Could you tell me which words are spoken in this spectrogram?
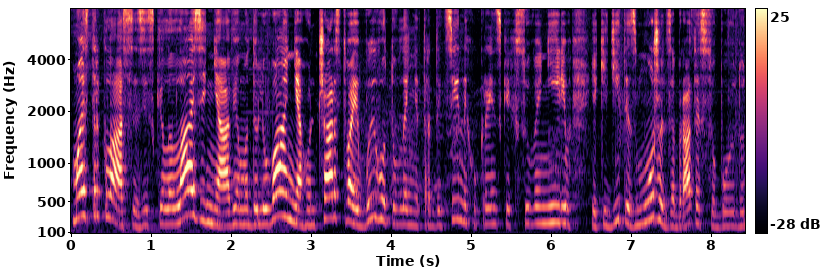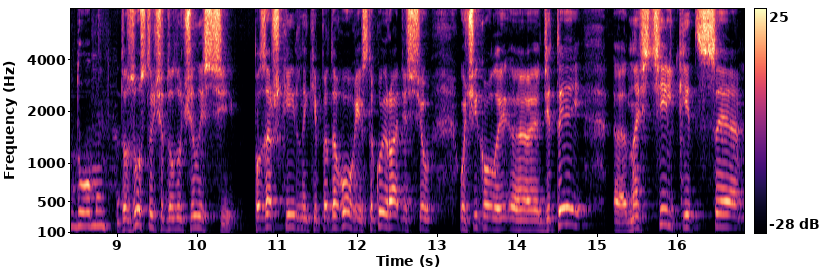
майстер-класи зі скелелазіння, авіамоделювання, гончарства і виготовлення традиційних українських сувенірів, які діти зможуть забрати з собою додому. До зустрічі долучились всі позашкільники, педагоги з такою радістю очікували е, дітей. Е, настільки це,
